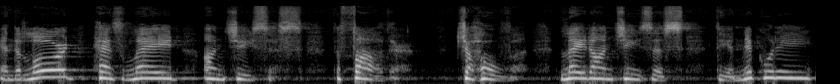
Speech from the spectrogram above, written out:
And the Lord has laid on Jesus, the Father, Jehovah, laid on Jesus the iniquity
